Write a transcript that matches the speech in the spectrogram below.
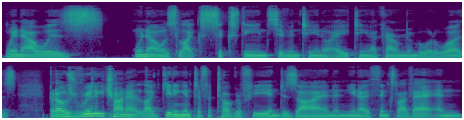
when I was when I was like 16, 17 or 18, I can't remember what it was, but I was really trying to like getting into photography and design and you know things like that. And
